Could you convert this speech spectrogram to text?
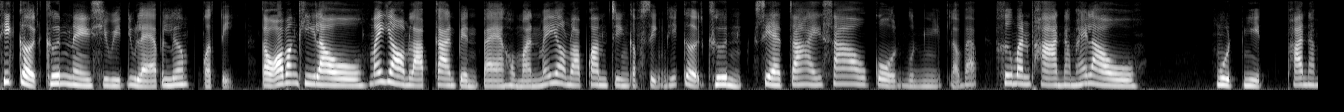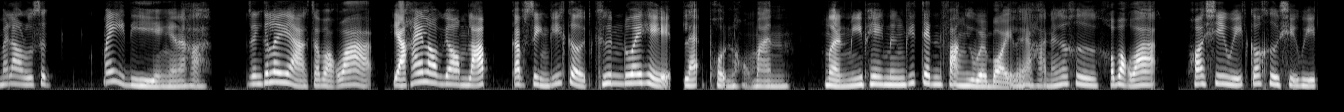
ที่เกิดขึ้นในชีวิตอยู่แล้วเป็นเรื่องปกติ แต่ว่าบางทีเราไม่ยอมรับการเปลี่ยนแปลงของมันไม่ยอมรับความจริงกับสิ่งที่เกิดขึ้น เสียใจเศร้าโกรธหงุดหงิดแล้วแบบ คือมันพานทำให้เราหงุดหงิดพานทำให้เรารู้สึกไม่ดีอย่างเงี้ยนะคะจนก็เลยอยากจะบอกว่า อยากให้เรายอมรับกับสิ่งที่เกิดขึ้นด้วยเหตุและผลของมัน เหมือนมีเพลงหนึ่งที่เจนฟังอยู่บ่อยๆเลยอะคะ่ะ นั่นก็คือเขาบอกว่า เพราะชีวิตก็คือชีวิต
